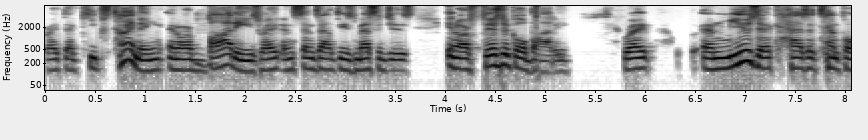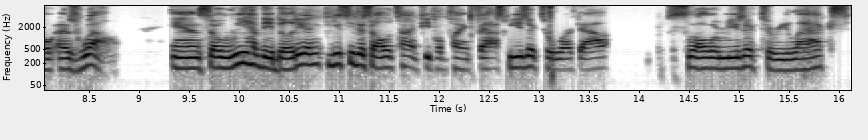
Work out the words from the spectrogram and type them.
right, that keeps timing in our mm-hmm. bodies, right, and sends out these messages in our physical body, right? And music has a tempo as well. And so we have the ability, and you see this all the time people playing fast music to work out, slower music to relax.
